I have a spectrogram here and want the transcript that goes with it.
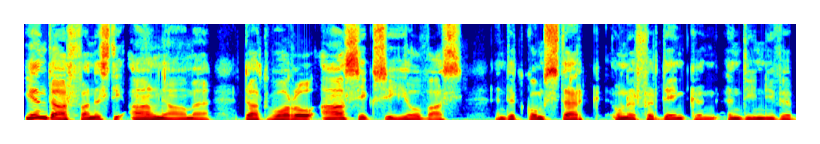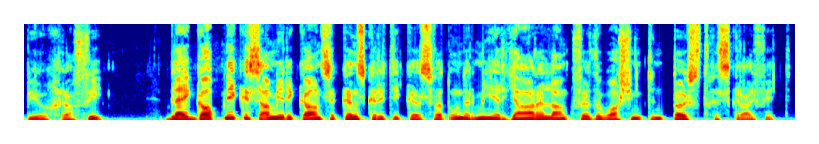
Een daarvan is die aanname dat Warhol aseksueel was en dit kom sterk onder verdenking in die nuwe biografie. Bly Gopnik is 'n Amerikaanse kunskritikus wat onder meer jare lank vir The Washington Post geskryf het.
